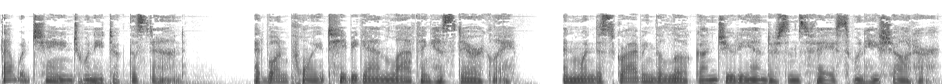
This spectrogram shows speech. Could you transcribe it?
that would change when he took the stand. At one point, he began laughing hysterically, and when describing the look on Judy Anderson's face when he shot her,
